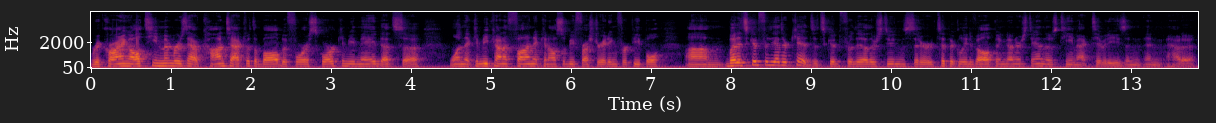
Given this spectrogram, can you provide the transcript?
Requiring all team members to have contact with the ball before a score can be made that's uh, one that can be kind of fun. It can also be frustrating for people. Um, but it's good for the other kids. It's good for the other students that are typically developing to understand those team activities and, and how to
